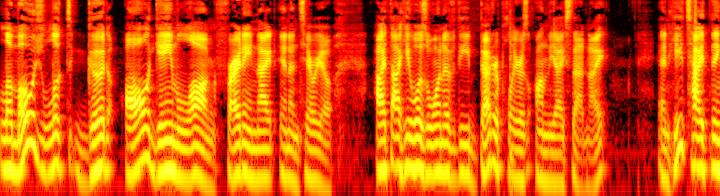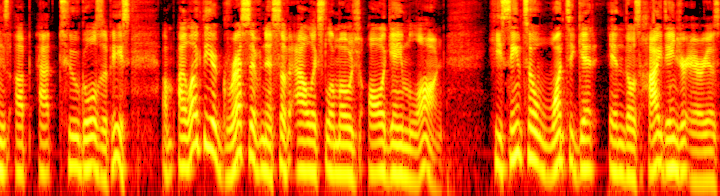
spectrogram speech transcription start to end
Limoges looked good all game long Friday night in Ontario. I thought he was one of the better players on the ice that night. And he tied things up at two goals apiece. Um, I like the aggressiveness of Alex Limoges all game long. He seemed to want to get in those high danger areas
